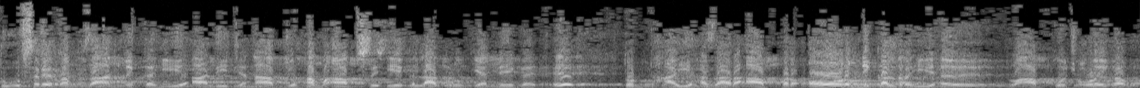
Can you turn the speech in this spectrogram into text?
دوسرے رمضان میں کہیے علی جناب، جو ہم آپ سے ایک لاکھ روپیہ لے گئے تھے، تو ڈھائی ہزار آپ پر اور نکل رہی ہے، تو آپ کو چھوڑے گا وہ؟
